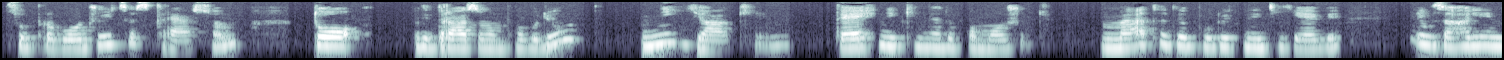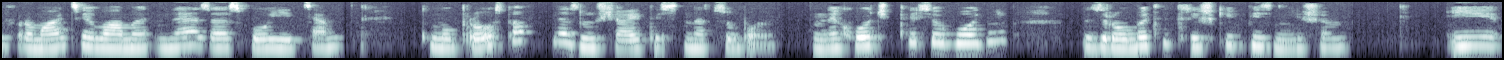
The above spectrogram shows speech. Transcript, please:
супроводжується стресом, то відразу вам говорю, ніякі техніки не допоможуть, методи будуть недієві, і взагалі інформація вами не засвоїться. Тому просто не знущайтесь над собою. Не хочете сьогодні, зробите трішки пізніше. І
